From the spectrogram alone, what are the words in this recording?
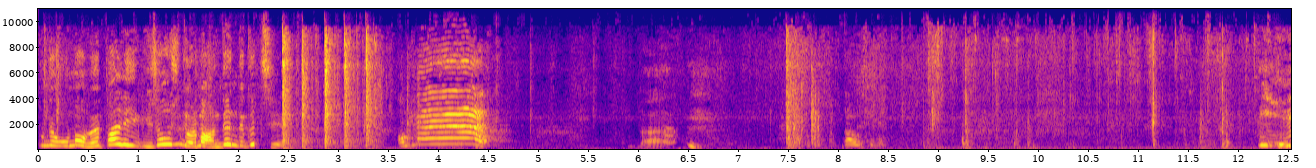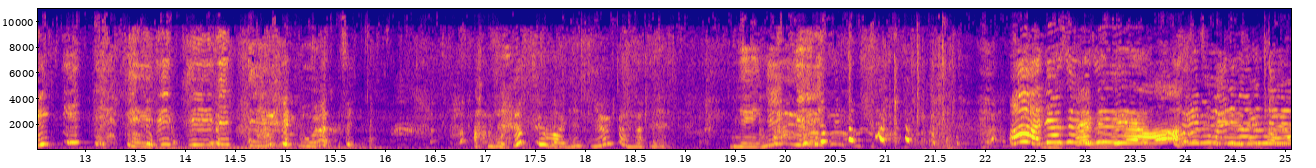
근데 엄마 왜 빨리 이사 오신 지 얼마 안 됐는데 그치? 엄마! 나오시네. 뭐야 지금 아 뭐야 지금 막 이- 기억이 안 나네 네네네 아 안녕하세요 아진이에요 새해 복 많이 받으세요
